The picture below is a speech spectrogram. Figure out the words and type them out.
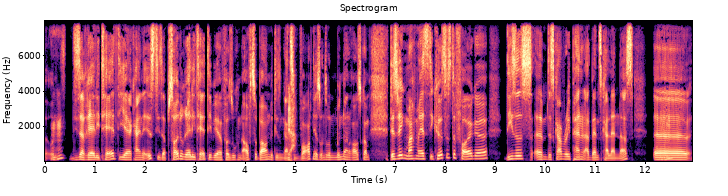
und Mhm. dieser Realität, die ja keine ist, dieser Pseudorealität, die wir ja versuchen aufzubauen mit diesen ganzen Ja. Worten, die aus unseren Mündern rauskommen. Deswegen machen wir jetzt die kürzeste Folge dieses ähm, Discovery Panel Adventskalenders. Äh,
